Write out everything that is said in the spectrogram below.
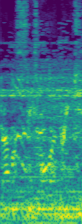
Bravo 6, hold on breach.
